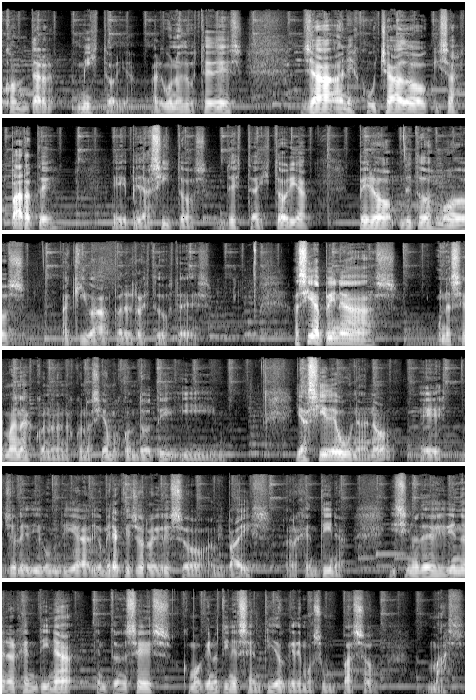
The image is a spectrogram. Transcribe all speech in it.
contar mi historia. Algunos de ustedes ya han escuchado quizás parte, eh, pedacitos de esta historia, pero de todos modos aquí va para el resto de ustedes. Hacía apenas unas semanas nos conocíamos con Doti y, así de una, ¿no? Eh, yo le digo un día, digo, mira que yo regreso a mi país, Argentina, y si no te ves viviendo en Argentina, entonces como que no tiene sentido que demos un paso más.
